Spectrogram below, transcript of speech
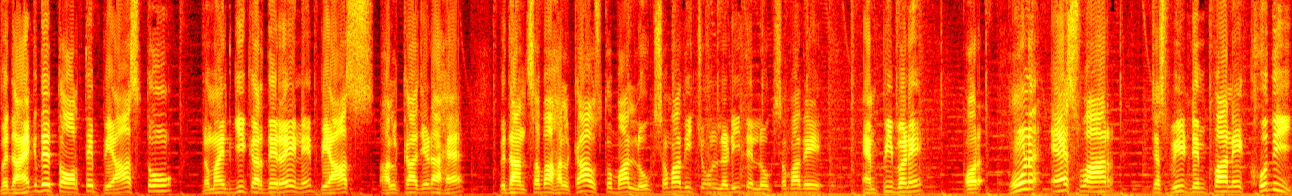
ਵਿਧਾਇਕ ਦੇ ਤੌਰ ਤੇ ਬਿਆਸ ਤੋਂ ਨੁਮਾਇੰਦਗੀ ਕਰਦੇ ਰਹੇ ਨੇ। ਬਿਆਸ ਹਲਕਾ ਜਿਹੜਾ ਹੈ, ਵਿਧਾਨ ਸਭਾ ਹਲਕਾ, ਉਸ ਤੋਂ ਬਾਅਦ ਲੋਕ ਸਭਾ ਦੀ ਚੋਣ ਲੜੀ ਤੇ ਲੋਕ ਸਭਾ ਦੇ ਐਮਪੀ ਬਣੇ। ਔਰ ਹੁਣ ਇਸ ਵਾਰ ਜਸਬੀਰ ਡਿੰਪਾ ਨੇ ਖੁਦ ਹੀ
